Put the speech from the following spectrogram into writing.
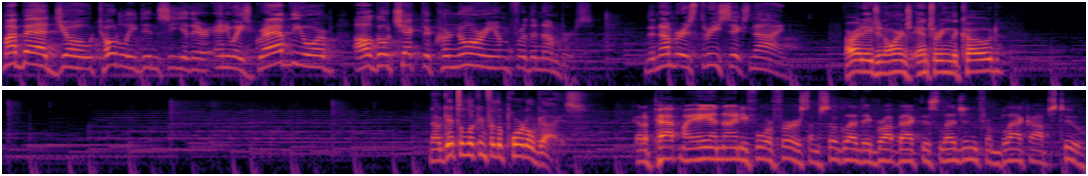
My bad, Joe. Totally didn't see you there. Anyways, grab the orb. I'll go check the chronorium for the numbers. The number is 369. All right, Agent Orange, entering the code. Now get to looking for the portal guys. Gotta pap my AN-94 first. I'm so glad they brought back this legend from Black Ops 2.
